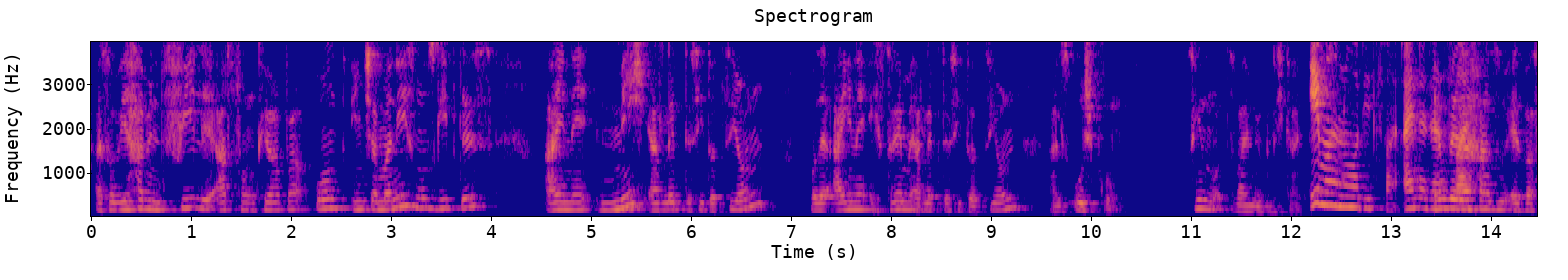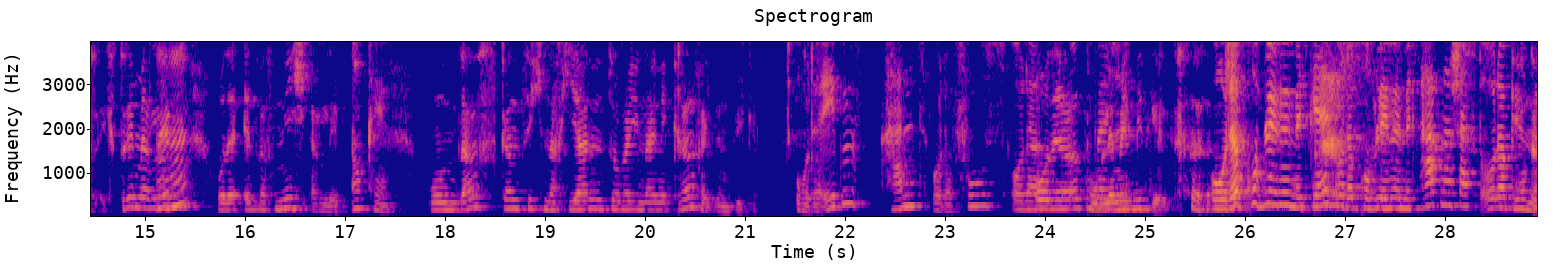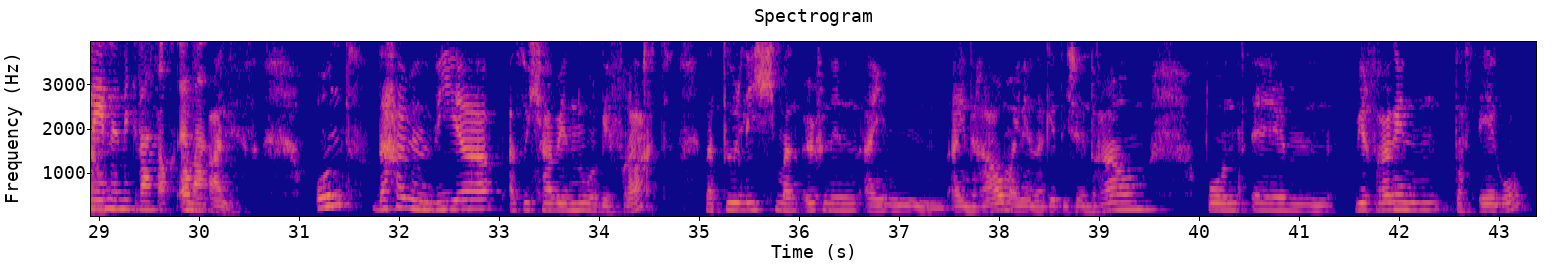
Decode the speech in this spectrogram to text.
Also wir haben viele Art von Körper und im Schamanismus gibt es eine nicht erlebte Situation oder eine extrem erlebte Situation als Ursprung. Es sind nur zwei Möglichkeiten. Immer nur die zwei, eine der Entweder zwei. Hast du etwas extrem erlebt mhm. oder etwas nicht erlebt. Okay. Und das kann sich nach Jahren sogar in eine Krankheit entwickeln. Oder eben Hand oder Fuß oder, oder Probleme mit Geld. oder Probleme mit Geld oder Probleme mit Partnerschaft oder genau. Probleme genau. mit was auch immer. Auf alles. Und da haben wir, also ich habe nur gefragt, Natürlich, man öffnet einen Raum, einen energetischen Raum und ähm, wir fragen das Ego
